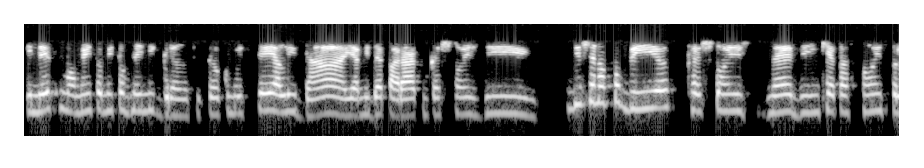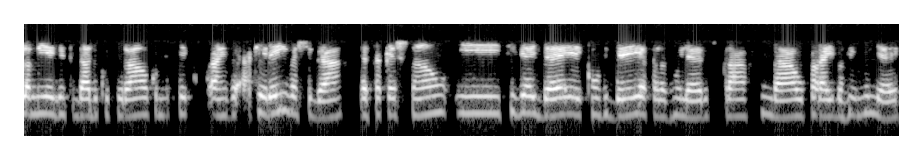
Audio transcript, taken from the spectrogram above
E nesse momento eu me tornei migrante, então eu comecei a lidar e a me deparar com questões de de xenofobia, questões né, de inquietações pela minha identidade cultural, comecei a, a, querer investigar essa questão e tive a ideia e convidei aquelas mulheres para fundar o Paraíba Rio Mulher.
